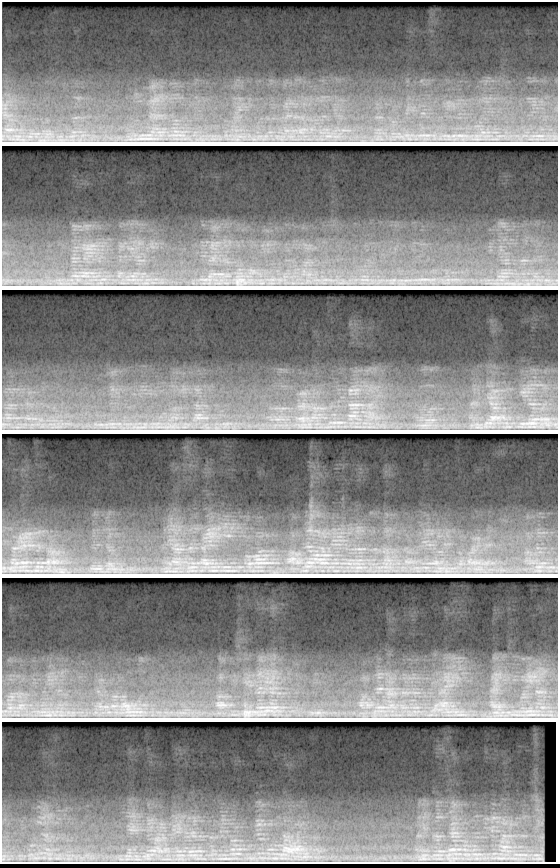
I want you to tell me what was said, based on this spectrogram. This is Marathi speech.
कंटेंट आपण करत असतो तर म्हणून मी अडकलं म्हटलं की तुमचं माहितीपत्रक बॅनर आम्हाला द्या. कारण प्रत्येक वेळेस सगळीकडे तुम्हाला शक्य जरी नसेल तर तुमच्या गायडन्स खाली आम्ही तिथे बॅनर लावून आम्ही लोकांना मार्गदर्शन करू आणि त्याचे योग्य ते फोटो तुम्ही ज्या म्हणाल त्या ग्रुपला आम्ही टाकत राहू तुमचे प्रतिनिधी म्हणून आम्ही काम करू. कारण आमचं जे काम आहे. आणि ते आपण केलं पाहिजे. हे सगळ्यांचं काम त्यांच्यामध्ये. आणि असं काही नाही की बाबा आपल्या अन्याय झाला तरच आपण आपल्या नॉलेजचा फायदा आहे. आपल्या कुटुंबात आपली बहीण असू शकते आपला भाऊ असू शकतो. आपली शेजारी असू शकते. आपल्या नातलगामध्ये आई आईची बहीण असू शकते कोणी असू शकतो. की ज्यांच्यावर अन्याय झाल्यानंतर नेमका कुठे फोन लावायचा? आणि कशा पद्धतीने मार्गदर्शन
